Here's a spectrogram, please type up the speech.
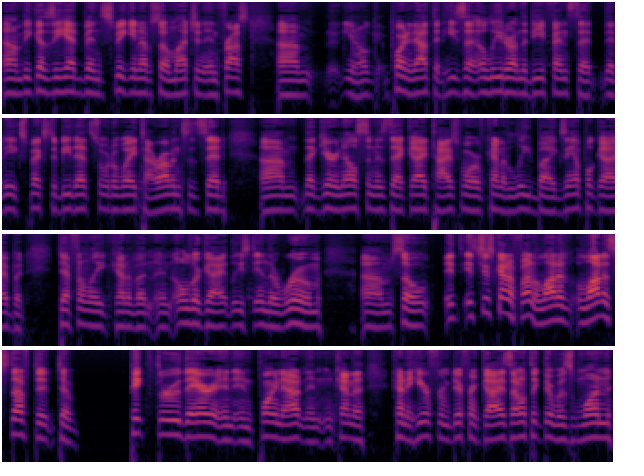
um, because he had been speaking up so much. And, and Frost, um, you know, pointed out that he's a, leader on the defense, that, that he expects to be that sort of way. Ty Robinson said um, that Gary Nelson is that guy. Ty's more of kind of the lead by example guy, but definitely kind of an, an older guy, at least in the room. Um, so it, it's just kind of fun. A lot of a lot of stuff to, to pick through there and, and point out and kind of kind of hear from different guys. I don't think there was one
